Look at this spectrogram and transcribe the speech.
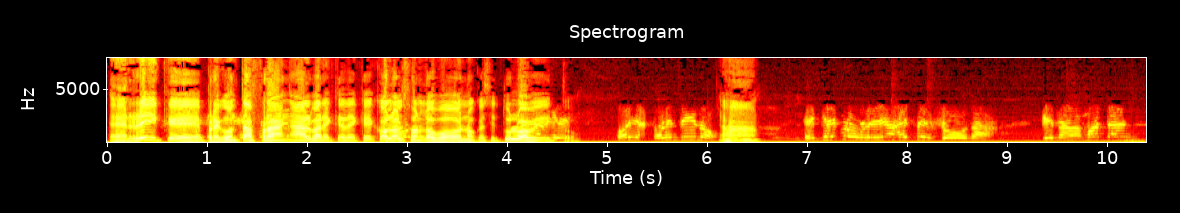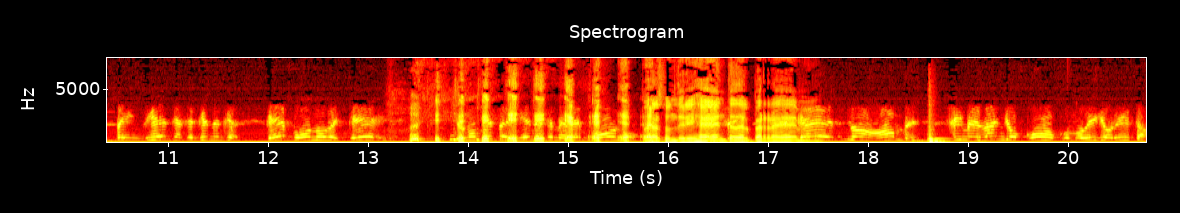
Enrique, pregunta Fran Álvarez que de qué color son los bonos, que si tú lo has visto. Oiga, Tolentino, Ajá. es que hay problemas, hay personas que nada más están pendientes a que tienen que... ¿Qué bono de qué? Yo no estoy pendiente que me den bono. Pero es un dirigente del PRM. ¿Qué? No, hombre, si me dan yo cojo, como dije ahorita.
